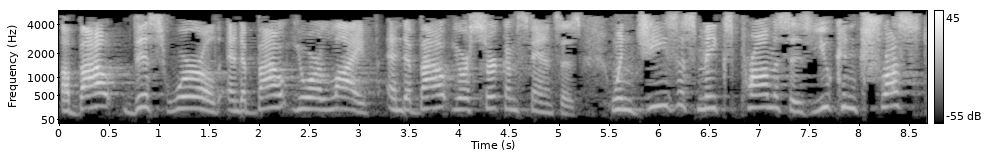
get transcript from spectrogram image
about this world and about your life and about your circumstances, when Jesus makes promises, you can trust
